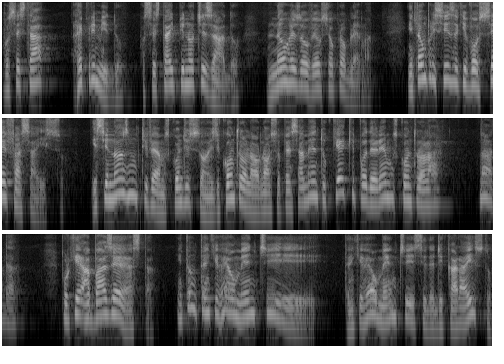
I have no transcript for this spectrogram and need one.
Você está reprimido, você está hipnotizado, não resolveu o seu problema. Então precisa que você faça isso. E se nós não tivermos condições de controlar o nosso pensamento, o que é que poderemos controlar? Nada. Porque a base é esta. Então tem que realmente tem que realmente se dedicar a isto.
